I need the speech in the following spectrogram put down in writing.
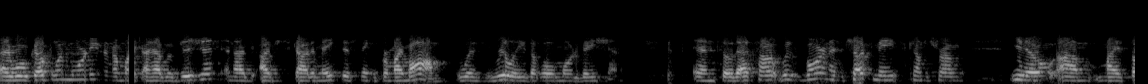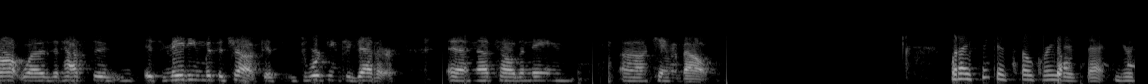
I woke up one morning and I'm like, I have a vision and I've, I've just got to make this thing for my mom, was really the whole motivation. And so that's how it was born. And Chuckmates comes from, you know, um, my thought was it has to, it's mating with the Chuck, it's, it's working together. And that's how the name uh, came about what I think is so great is that you're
